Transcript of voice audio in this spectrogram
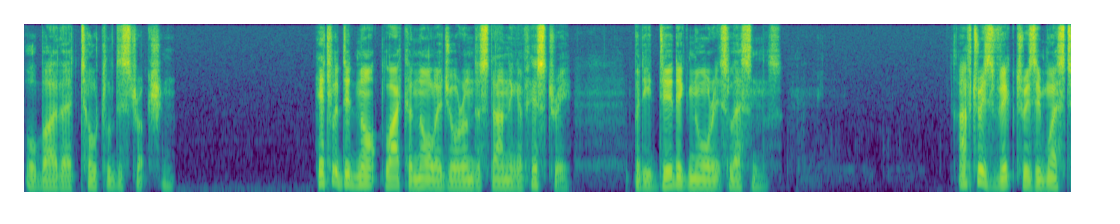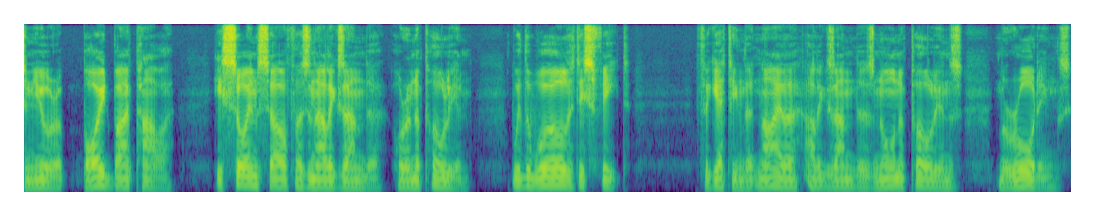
or by their total destruction. Hitler did not lack a knowledge or understanding of history, but he did ignore its lessons. After his victories in Western Europe, buoyed by power, he saw himself as an Alexander or a Napoleon, with the world at his feet, forgetting that neither Alexander's nor Napoleon's maraudings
